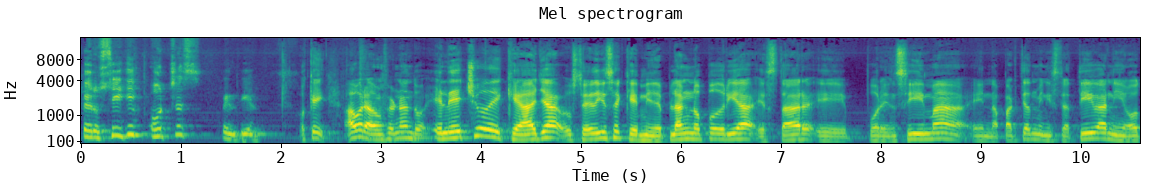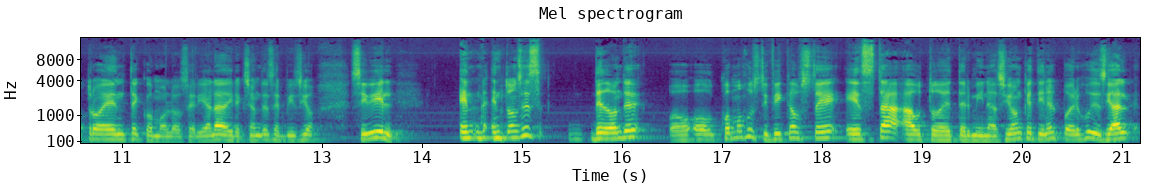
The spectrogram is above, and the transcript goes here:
Pero siguen otras pendientes. Ok, ahora, don Fernando, el hecho de que haya, usted dice que Mideplan no podría estar eh, por encima en la parte administrativa ni otro ente como lo sería la Dirección de Servicio Civil. entonces, ¿de dónde o, cómo justifica usted esta autodeterminación que tiene el Poder Judicial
